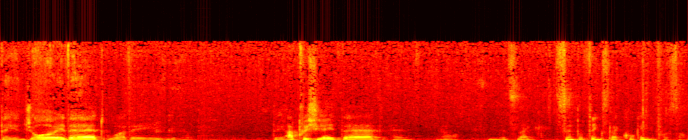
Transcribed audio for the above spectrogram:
they enjoy that or they they appreciate that and you know it's like simple things like cooking for someone.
